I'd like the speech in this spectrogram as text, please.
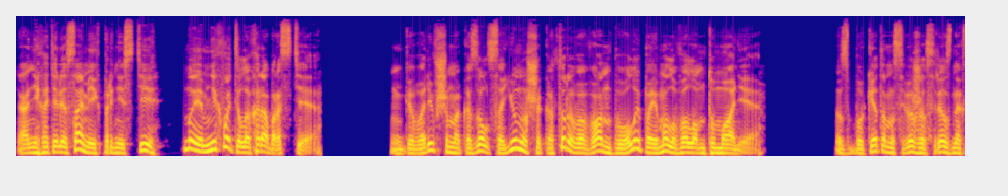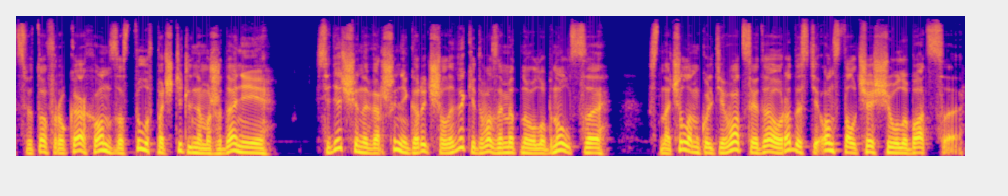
Они хотели сами их принести, но им не хватило храбрости». Говорившим оказался юноша, которого Ван Буэлэ поймал в алом тумане. С букетом свежесрезанных цветов в руках он застыл в почтительном ожидании. Сидящий на вершине горы человек едва заметно улыбнулся. С началом культивации Дао радости он стал чаще улыбаться.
